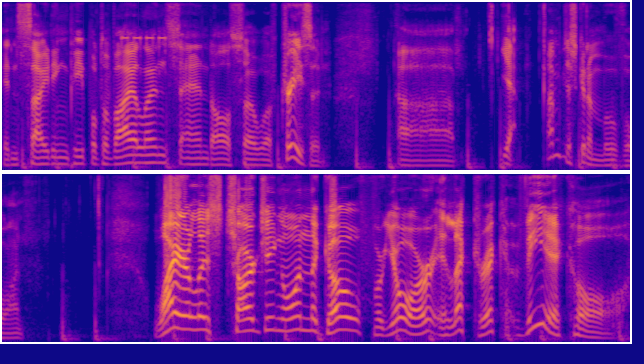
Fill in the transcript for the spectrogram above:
inciting people to violence and also of treason. Uh, yeah, I'm just going to move on. Wireless charging on the go for your electric vehicle.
